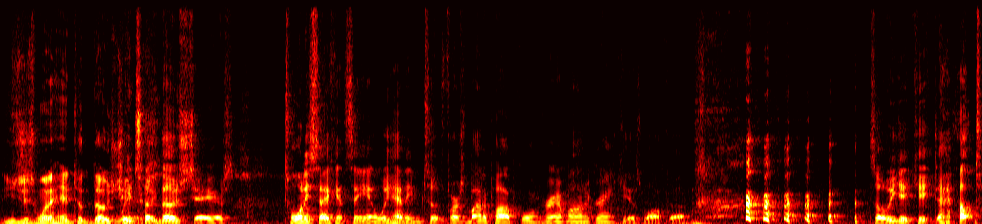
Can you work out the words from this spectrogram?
You just went ahead and took those chairs. We took those chairs. Twenty seconds in, we hadn't even took first bite of popcorn. Grandma and grandkids walk up. so we get kicked out.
